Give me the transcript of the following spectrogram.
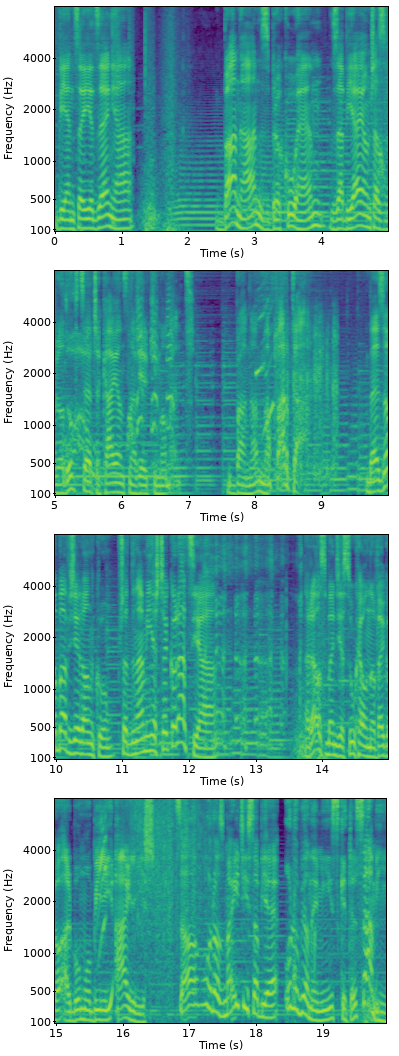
więcej jedzenia. Banan z brokułem zabijają czas w lodówce, czekając na wielki moment. Banan ma farta. Bez obaw, zielonku, przed nami jeszcze kolacja. Ross będzie słuchał nowego albumu Billie Eilish, co urozmaici sobie ulubionymi Skittlesami.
